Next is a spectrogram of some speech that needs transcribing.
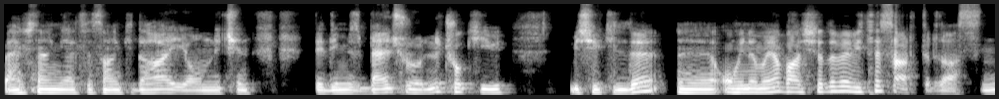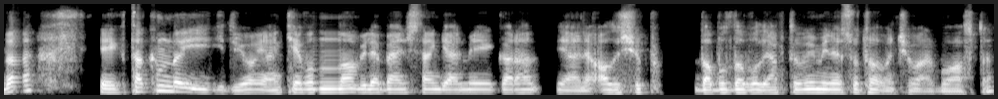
bench'ten gelse sanki daha iyi onun için dediğimiz bench rolünü çok iyi bir şekilde e, oynamaya başladı ve vites arttırdı aslında. E, takım da iyi gidiyor. Yani Kevin Love bile bench'ten gelmeyi garan yani alışıp double double yaptığı bir Minnesota maçı var bu hafta.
